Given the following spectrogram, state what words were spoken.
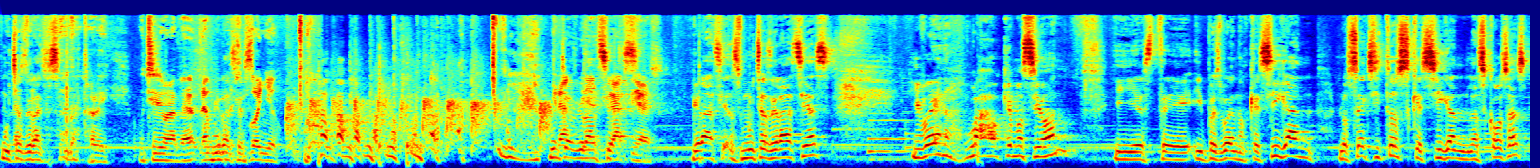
Muchas gracias, Alberto. Sorry. Muchísimas gracias. Gracias. coño. Muchas gracias. Gracias. Gracias, muchas gracias. Y bueno, wow, qué emoción. Y este, y pues bueno, que sigan los éxitos, que sigan las cosas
